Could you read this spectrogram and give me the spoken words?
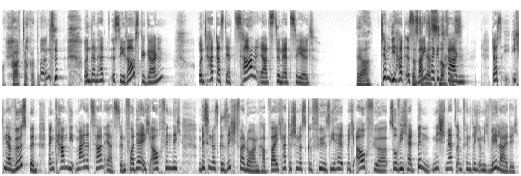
Oh Gott, oh Gott, oh Gott. und, und dann hat, ist sie rausgegangen und hat das der Zahnärztin erzählt. Ja. Tim, die hat es Loch weitergetragen, dass ich nervös bin. Dann kam die, meine Zahnärztin, vor der ich auch, finde ich, ein bisschen das Gesicht verloren habe, weil ich hatte schon das Gefühl, sie hält mich auch für so, wie ich halt bin, nicht schmerzempfindlich und nicht wehleidig.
